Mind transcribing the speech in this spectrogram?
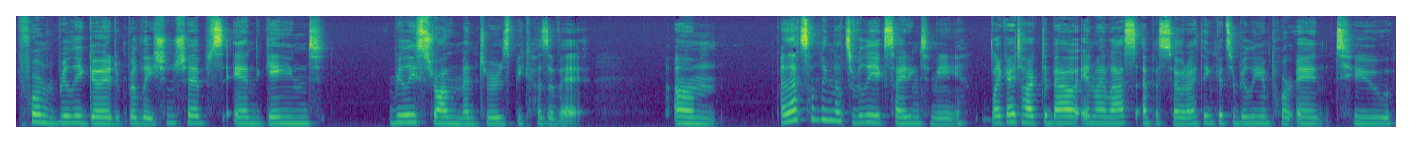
formed really good relationships and gained really strong mentors because of it. Um, and that's something that's really exciting to me. Like I talked about in my last episode, I think it's really important to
